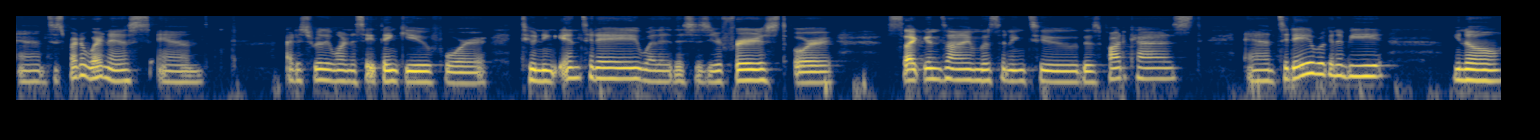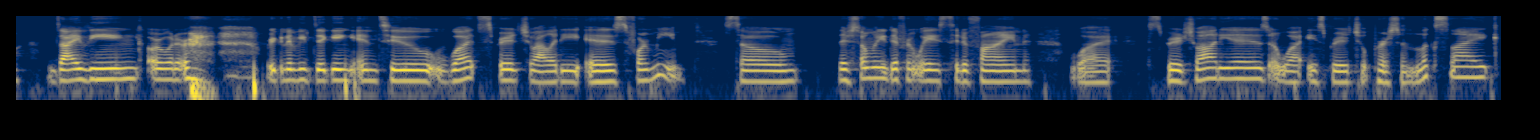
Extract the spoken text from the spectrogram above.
and to spread awareness. And I just really wanted to say thank you for tuning in today, whether this is your first or second time listening to this podcast. And today we're going to be, you know, diving or whatever. we're going to be digging into what spirituality is for me. So, there's so many different ways to define what spirituality is or what a spiritual person looks like.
